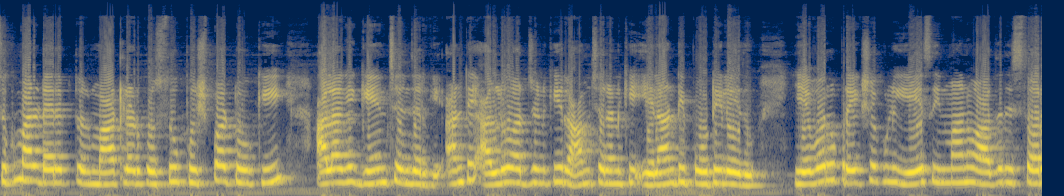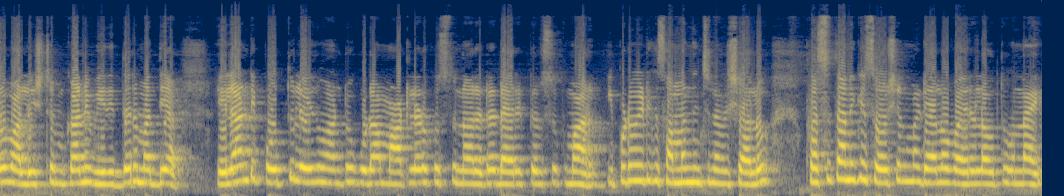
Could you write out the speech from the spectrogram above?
సుకుమార్ డైరెక్టర్ మాట్లాడుకొస్తూ పుష్ప టూకి అలాగే గేమ్ చేంజర్కి అంటే అల్లు అర్జున్కి రామ్ చరణ్కి ఎలాంటి పోటీ లేదు. ఎవరు ప్రేక్షకులు ఏ సినిమాను ఆదరిస్తారో వాళ్ళ ఇష్టం. కానీ వీరిద్దరి మధ్య ఎలాంటి పొత్తు లేదు అంటూ కూడా మాట్లాడుకొస్తున్నారట డైరెక్టర్ సుకుమార్. ఇప్పుడు వీటికి సంబంధించిన విషయాలు ప్రస్తుతానికి సోషల్ మీడియాలో వైరల్ అవుతూ ఉన్నాయి.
